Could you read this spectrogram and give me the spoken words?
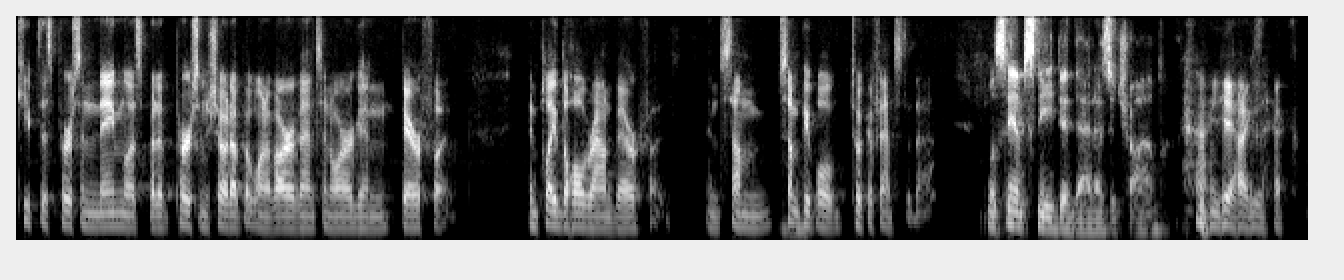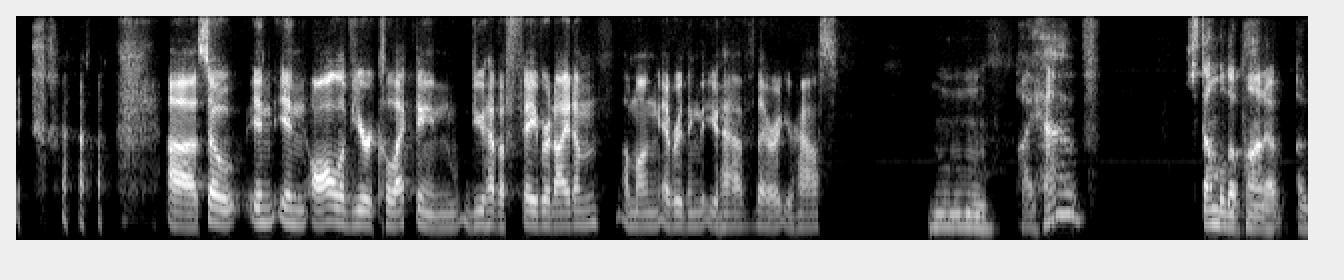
keep this person nameless, but a person showed up at one of our events in Oregon barefoot and played the whole round barefoot. And some some people took offense to that. Well, Sam Snead did that as a child. yeah, exactly. uh, so in in all of your collecting, do you have a favorite item among everything that you have there at your house? Mm, I have stumbled upon a, a,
